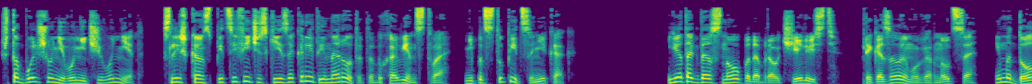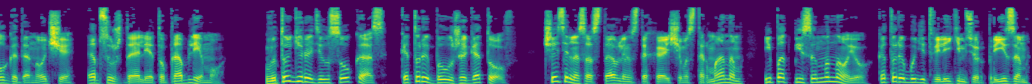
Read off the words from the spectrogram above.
что больше у него ничего нет. Слишком специфический и закрытый народ это духовенство, не подступиться никак. Я тогда снова подобрал челюсть, приказал ему вернуться, и мы долго до ночи обсуждали эту проблему. В итоге родился указ, который был уже готов, тщательно составлен вздыхающим Астерманом и подписан мною, который будет великим сюрпризом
